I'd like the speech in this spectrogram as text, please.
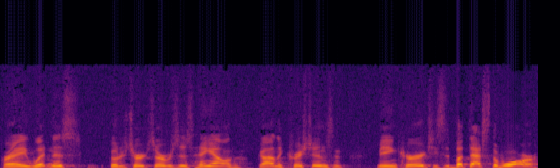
pray, witness, go to church services, hang out with godly Christians, and be encouraged. He says, but that's the war.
